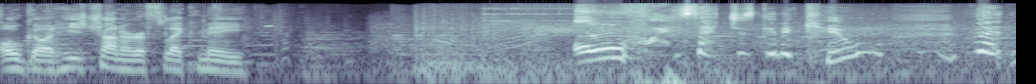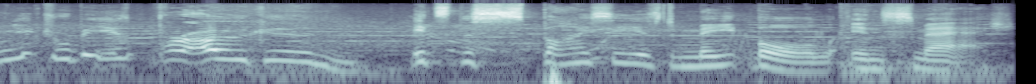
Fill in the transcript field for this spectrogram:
Oh god, he's trying to reflect me. Oh, is that just gonna kill? That neutral B is broken! It's the spiciest meatball in Smash.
